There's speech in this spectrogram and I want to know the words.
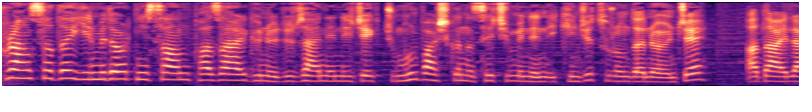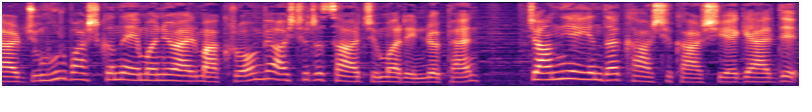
Fransa'da 24 Nisan pazar günü düzenlenecek Cumhurbaşkanı seçiminin ikinci turundan önce adaylar Cumhurbaşkanı Emmanuel Macron ve aşırı sağcı Marine Le Pen canlı yayında karşı karşıya geldi.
